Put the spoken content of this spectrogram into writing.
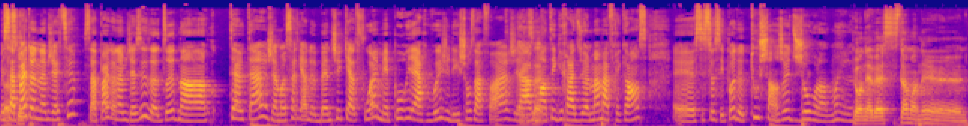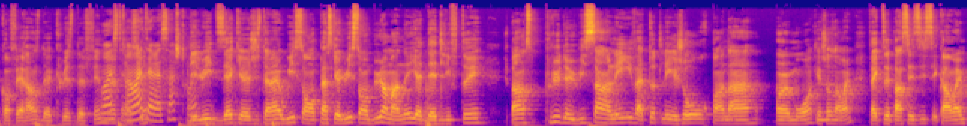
Mais ça peut être un objectif. Ça peut être un objectif de dire dans tel temps, j'aimerais ça de bencher quatre fois, mais pour y arriver, j'ai des choses à faire. J'ai augmenté graduellement ma fréquence. Euh, c'est ça, c'est pas de tout changer du jour au lendemain. Là. Puis on avait assisté à un moment donné une conférence de Chris Duffin. Ouais, c'était vraiment intéressant, je trouve. Puis lui, il disait que justement, oui, son, parce que lui, son but, à un moment donné, il a deadlifté pense, plus de 800 livres à tous les jours pendant un mois, quelque chose de même. Fait que, tu pensez-y, c'est quand même,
